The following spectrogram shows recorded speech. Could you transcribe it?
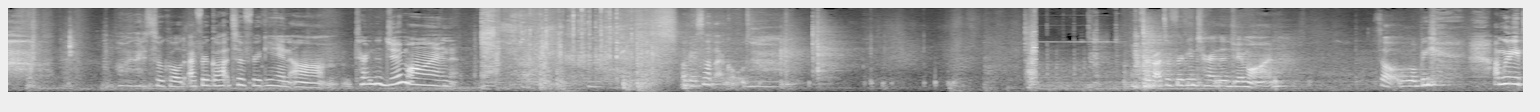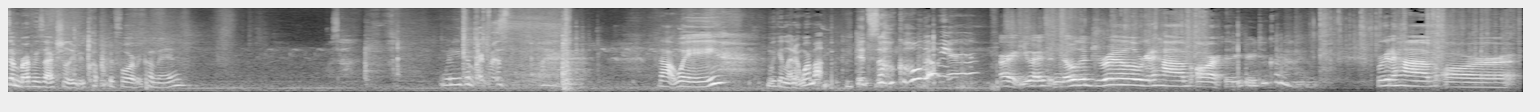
my god, it's so cold. I forgot to freaking um turn the gym on. Okay, it's not that cold. I Forgot to freaking turn the gym on. So we'll be, I'm gonna eat some breakfast actually before we come in. What's that? I'm gonna eat some breakfast. That way we can let it warm up. It's so cold out here. All right, you guys know the drill. We're gonna have our, you do kind of high. We're gonna have our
